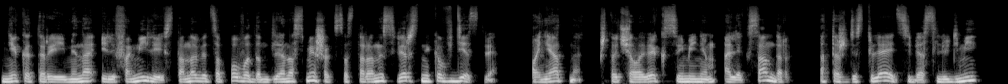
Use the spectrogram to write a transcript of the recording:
некоторые имена или фамилии становятся поводом для насмешек со стороны сверстников в детстве. Понятно, что человек с именем Александр отождествляет себя с людьми,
